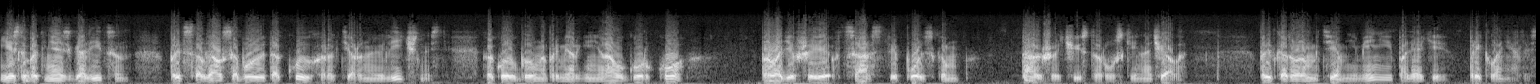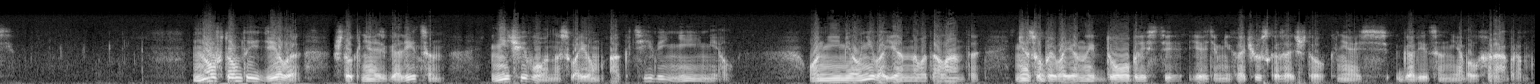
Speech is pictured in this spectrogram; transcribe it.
Если бы князь Голицын представлял собой такую характерную личность, какой был, например, генерал Гурко, проводивший в царстве польском также чисто русские начала, пред которым, тем не менее, поляки преклонялись. Но в том-то и дело, что князь Голицын ничего на своем активе не имел. Он не имел ни военного таланта, ни особой военной доблести, я этим не хочу сказать, что князь Голицын не был храбрым,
